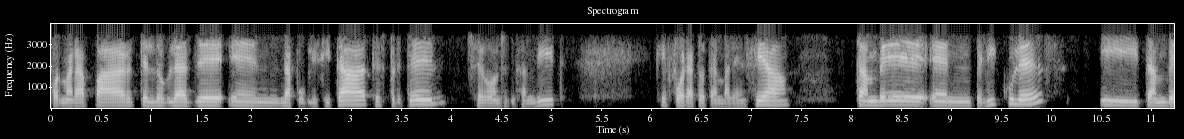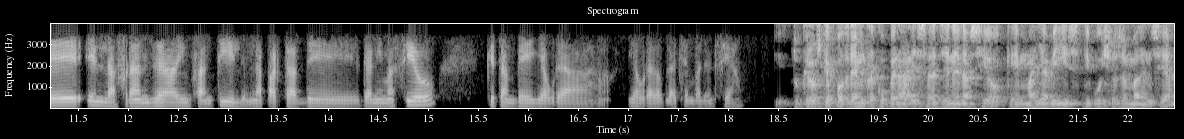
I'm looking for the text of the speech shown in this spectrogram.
Formarà part el doblatge en la publicitat, es pretén, segons ens han dit, que fora tot en valencià, també en pel·lícules i també en la franja infantil, en l'apartat de- d'animació, que també hi haurà, hi haurà doblatge en valencià. Tu creus que podrem recuperar aquesta generació que mai ha vist dibuixos en valencià?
